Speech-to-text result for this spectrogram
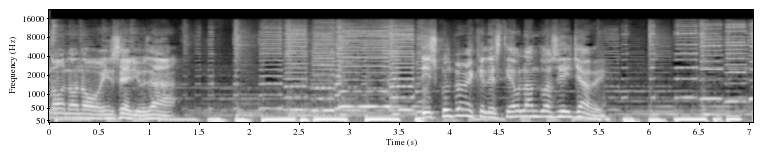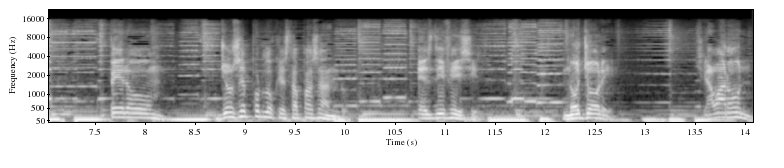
No, no, no, en serio, o sea. Discúlpeme que le esté hablando así, llave. Pero yo sé por lo que está pasando. Es difícil. No llore. Sea varón.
